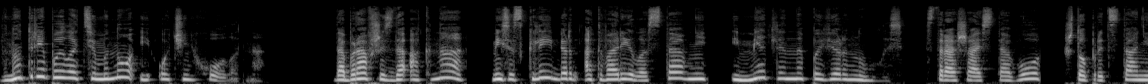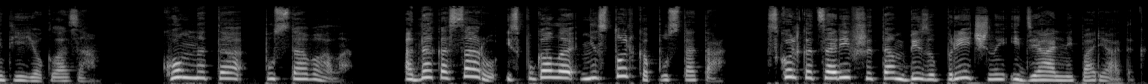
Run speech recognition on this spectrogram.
Внутри было темно и очень холодно. Добравшись до окна, миссис Клейберн отворила ставни и медленно повернулась, страшась того, что предстанет ее глазам. Комната пустовала. Однако Сару испугала не столько пустота, сколько царивший там безупречный идеальный порядок.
